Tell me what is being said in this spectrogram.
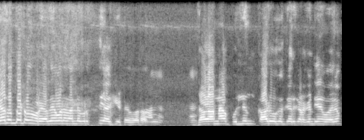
ഏതം തോട്ടം എന്ന് പറയാം. അതേപോലെ നല്ല വൃത്തിയാക്കിയിട്ട് കേട്ടോ. സാധാരണ പുല്ലും കാടും ഒക്കെ കയറി കിടക്കേണ്ടതിന് പകരം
